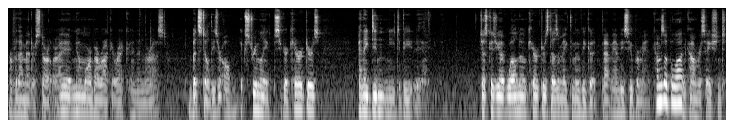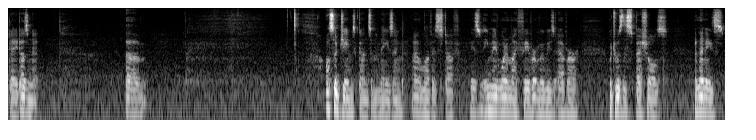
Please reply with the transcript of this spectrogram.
or for that matter, Star-Lord. I know more about Rocket Raccoon than the rest. But still, these are all extremely obscure characters, and they didn't need to be. Just because you have well known characters doesn't make the movie good. Batman v Superman comes up a lot in conversation today, doesn't it? Um, Also, James Gunn's amazing. I love his stuff. He's he made one of my favorite movies ever, which was The Specials, and then he's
